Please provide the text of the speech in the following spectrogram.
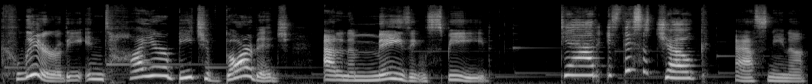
clear the entire beach of garbage at an amazing speed. Dad, is this a joke? asked Nina.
